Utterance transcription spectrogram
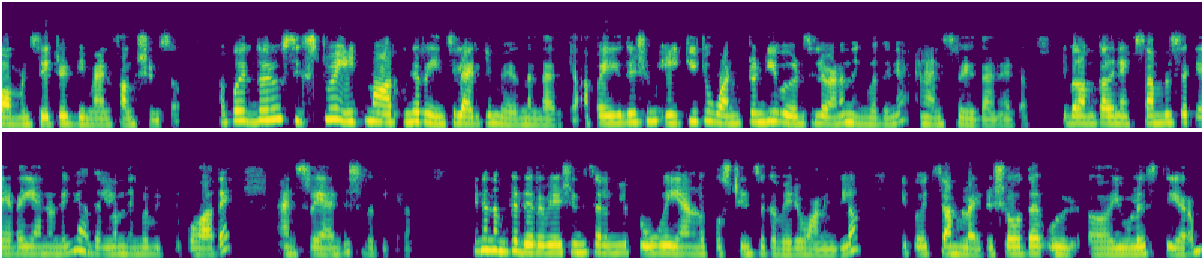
compensated demand functions അപ്പൊ ഇതൊരു സിക്സ് ടു എയ്റ്റ് മാർക്കിന്റെ റേഞ്ചിലായിരിക്കും വരുന്നുണ്ടായിരിക്കുക. അപ്പൊ ഏകദേശം എയ്റ്റി ടു വൺ ട്വന്റി വേർഡ്സിൽ വേണം നിങ്ങൾ ഇതിന് ആൻസർ എഴുതാനായിട്ട്. ഇപ്പൊ നമുക്ക് അതിന് എക്സാമ്പിൾസ് ഒക്കെ ആഡ് ചെയ്യാനുണ്ടെങ്കിൽ അതെല്ലാം നിങ്ങൾ വിട്ടുപോകാതെ ആൻസർ ചെയ്യാനായിട്ട് ശ്രദ്ധിക്കണം. പിന്നെ നമുക്ക് ഡെറിവേഷൻസ് അല്ലെങ്കിൽ പ്രൂവ് ചെയ്യാനുള്ള ക്വസ്റ്റ്യൻസ് ഒക്കെ വരുവാണെങ്കിൽ ഇപ്പൊ എക്സാമ്പിൾ ആയിട്ട് show the Euler's theorem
